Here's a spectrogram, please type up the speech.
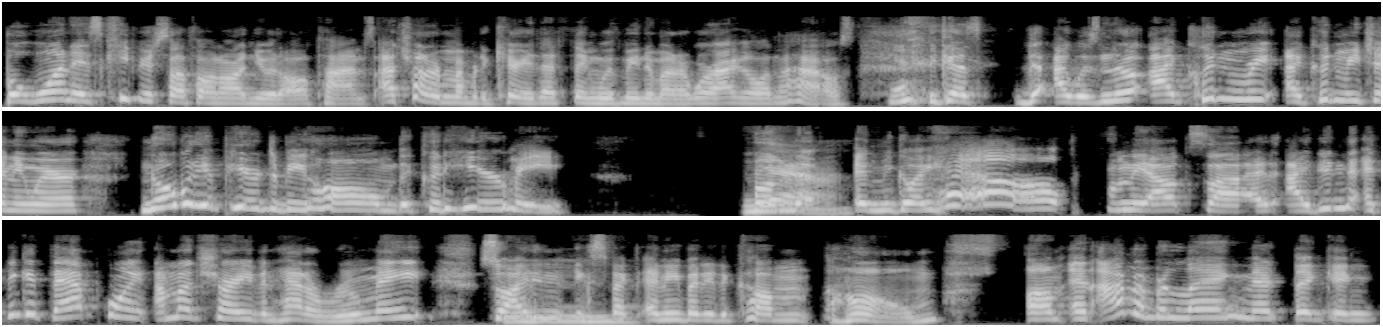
but one is keep your cell phone on you at all times. I try to remember to carry that thing with me no matter where I go in the house because I was no, I couldn't reach, I couldn't reach anywhere. Nobody appeared to be home that could hear me yeah. the, and me going help from the outside. I didn't. I think at that point, I'm not sure I even had a roommate, so I didn't Mm. expect anybody to come home. Um, and I remember laying there thinking,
